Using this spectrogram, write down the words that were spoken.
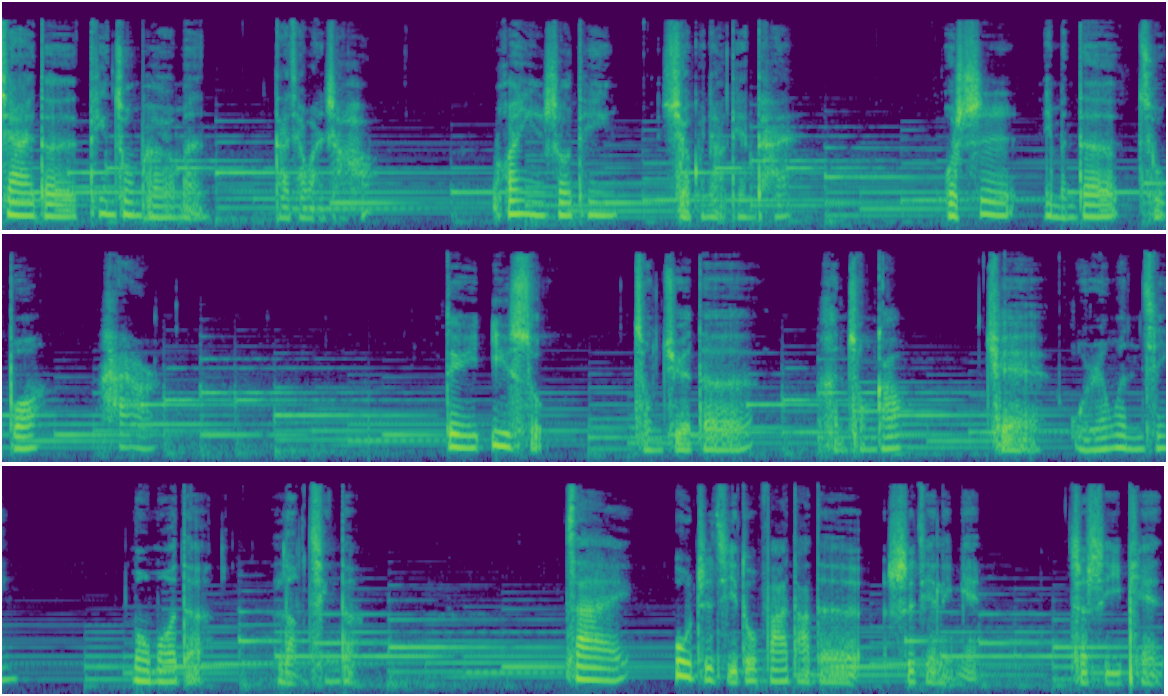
亲爱的听众朋友们，大家晚上好，欢迎收听雪姑娘电台，我是你们的主播海尔。对于艺术，总觉得很崇高，却无人问津，默默的、冷清的，在物质极度发达的世界里面，这是一片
